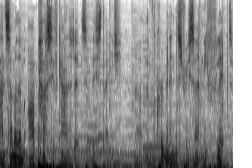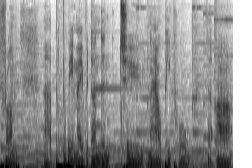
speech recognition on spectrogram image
and some of them are passive candidates at this stage. The recruitment industry certainly flipped from uh, people being made redundant to now people that are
